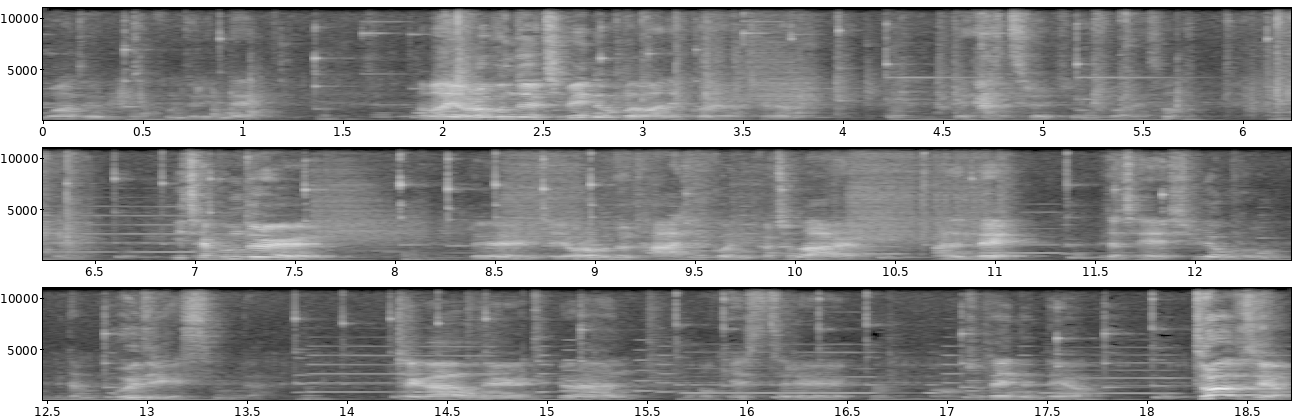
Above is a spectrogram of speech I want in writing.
모아둔 제품들인데 아마 여러분들 집에 있는 것보다 많을 거예요. 제가 네, 아트를 좀 좋아해서 네. 이 제품들을 이제 여러분들 다 아실 거니까 저도 알아요. 아는데 일단 제 실력으로 일단 보여드리겠습니다. 제가 오늘 특별한 어, 게스트를 어, 초대했는데요. 들어와주세요.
